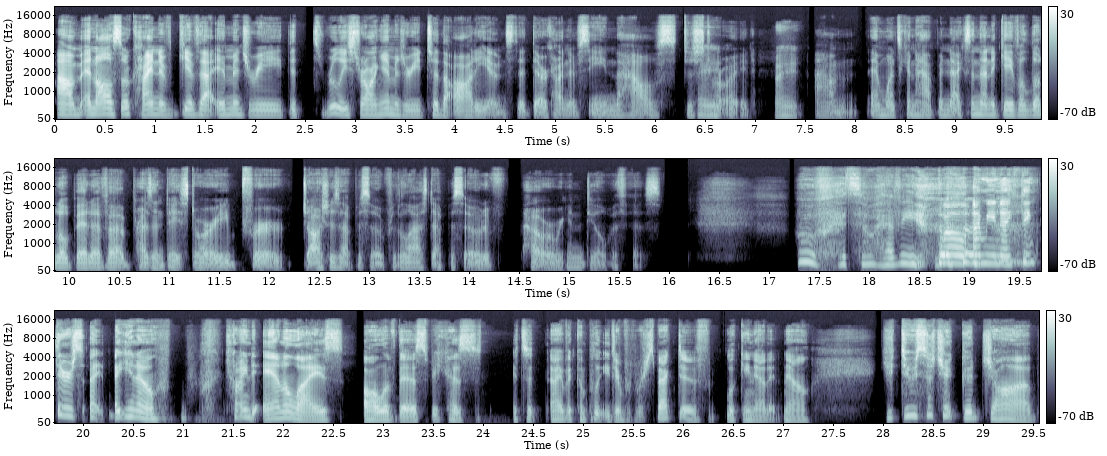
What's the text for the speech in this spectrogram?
Um, and also kind of give that imagery that's really strong imagery to the audience that they're kind of seeing the house destroyed right. um, and what's going to happen next. And then it gave a little bit of a present day story for Josh's episode, for the last episode of how are we going to deal with this. Ooh, it's so heavy. well, I mean, I think there's, I- you know, trying to analyze all of this because it's a, I have a completely different perspective looking at it now. You do such a good job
